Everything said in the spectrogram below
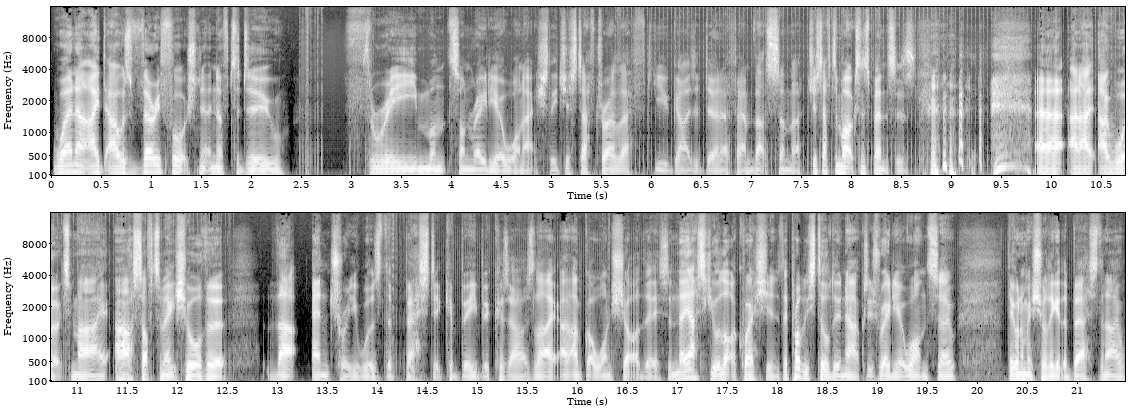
When I, I was very fortunate enough to do three months on Radio One actually, just after I left you guys at Dearne FM that summer, just after Marks and Spencers, uh, and I, I worked my arse off to make sure that that entry was the best it could be because I was like, I- I've got one shot at this, and they ask you a lot of questions. They probably still do now because it's Radio One, so they want to make sure they get the best. And I,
